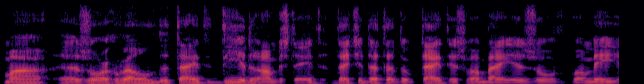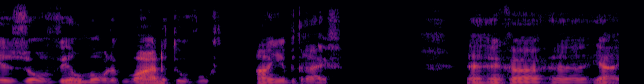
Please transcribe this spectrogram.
Maar uh, zorg wel de tijd die je eraan besteedt, dat, je, dat dat ook tijd is waarbij je zo, waarmee je zoveel mogelijk waarde toevoegt aan je bedrijf. En ga uh, ja,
